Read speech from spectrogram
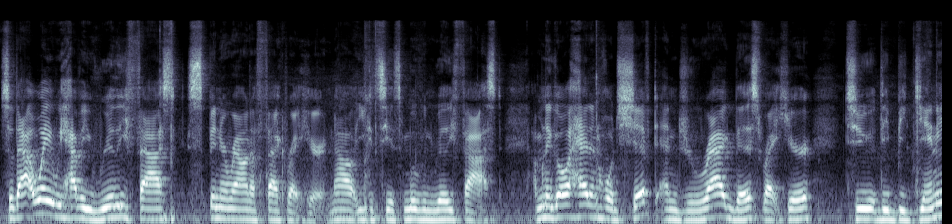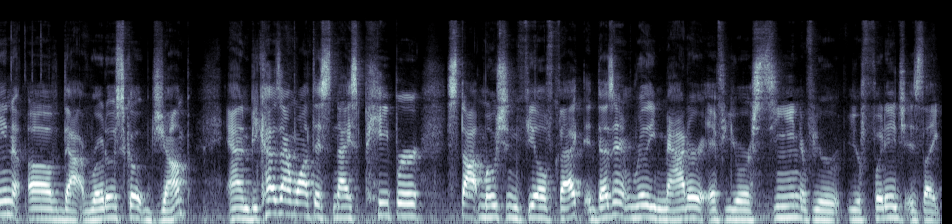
So that way we have a really fast spin around effect right here. Now you can see it's moving really fast. I'm gonna go ahead and hold shift and drag this right here to the beginning of that rotoscope jump. And because I want this nice paper stop motion feel effect, it doesn't really matter if your scene, if your, your footage is like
